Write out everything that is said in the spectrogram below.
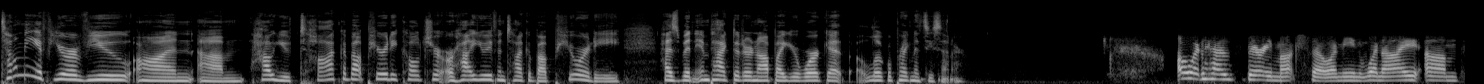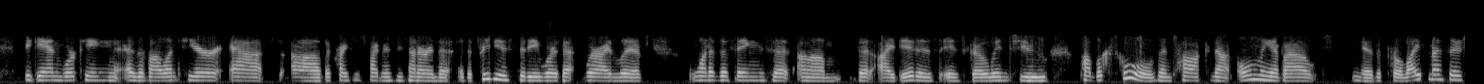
tell me if your view on um, how you talk about purity culture or how you even talk about purity has been impacted or not by your work at a local pregnancy center. Oh, it has very much so. I mean, when I um, began working as a volunteer at uh, the Crisis Pregnancy Center in the, the previous city where that where I lived, one of the things that um, that I did is is go into public schools and talk not only about you know the pro life message,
